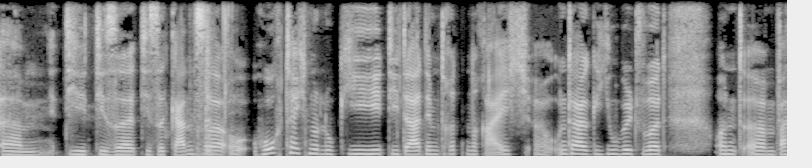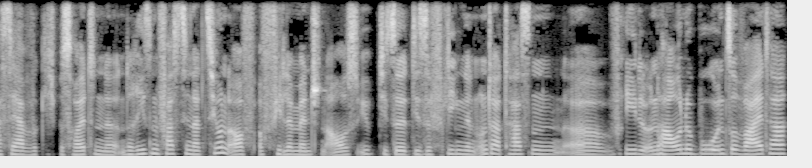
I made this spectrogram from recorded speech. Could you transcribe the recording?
ähm, die diese diese ganze Hochtechnologie, die da dem Dritten Reich äh, untergejubelt wird und ähm, was ja wirklich bis heute eine, eine Riesenfaszination auf, auf viele Menschen ausübt, diese diese fliegenden Untertassen, äh, Friedel und Haunebu und so weiter.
